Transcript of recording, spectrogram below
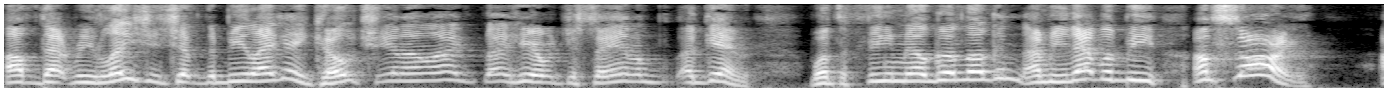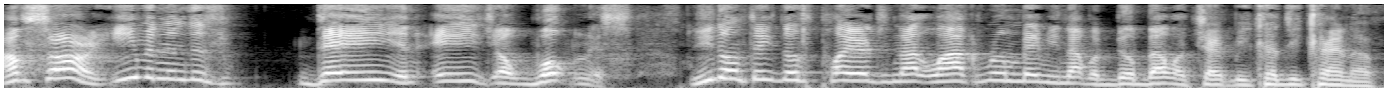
of that relationship to be like, hey, coach, you know, I, I hear what you're saying. Again, was the female good looking? I mean, that would be, I'm sorry. I'm sorry. Even in this day and age of wokeness. You don't think those players in that locker room, maybe not with Bill Belichick because he kind of,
